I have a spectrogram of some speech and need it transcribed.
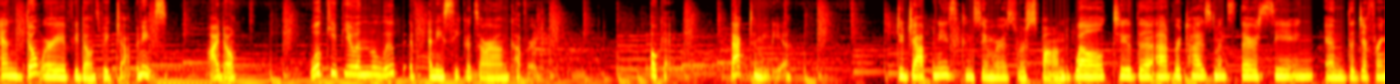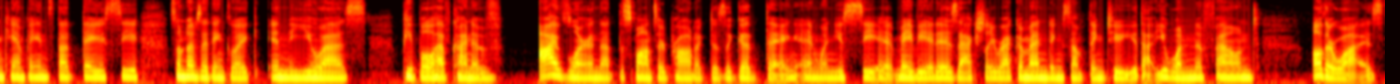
And don't worry if you don't speak Japanese. I don't. We'll keep you in the loop if any secrets are uncovered. Okay, back to media do Japanese consumers respond well to the advertisements they're seeing and the different campaigns that they see? Sometimes I think, like in the US, people have kind of I've learned that the sponsored product is a good thing. And when you see it, maybe it is actually recommending something to you that you wouldn't have found otherwise.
